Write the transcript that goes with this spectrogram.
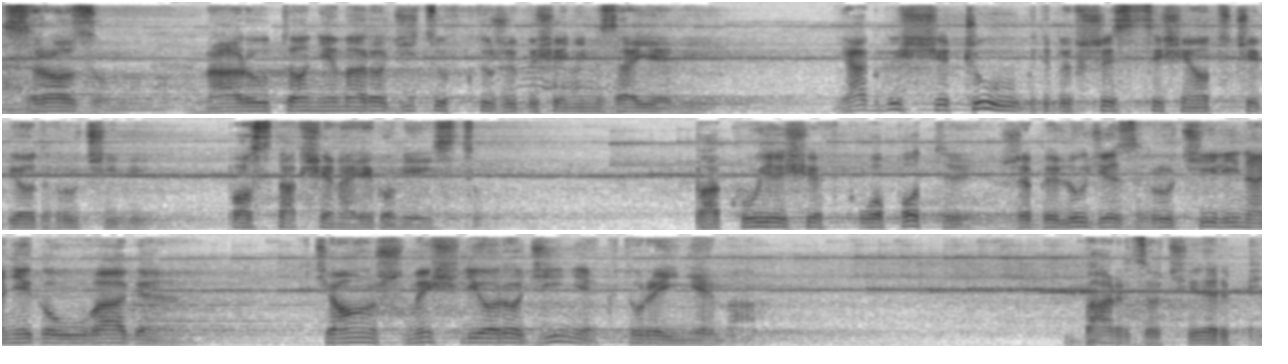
Zrozum. Naruto nie ma rodziców, którzy by się nim zajęli. Jakbyś się czuł, gdyby wszyscy się od ciebie odwrócili? Postaw się na jego miejscu. Pakuje się w kłopoty, żeby ludzie zwrócili na niego uwagę. Wciąż myśli o rodzinie, której nie ma. Bardzo cierpi.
